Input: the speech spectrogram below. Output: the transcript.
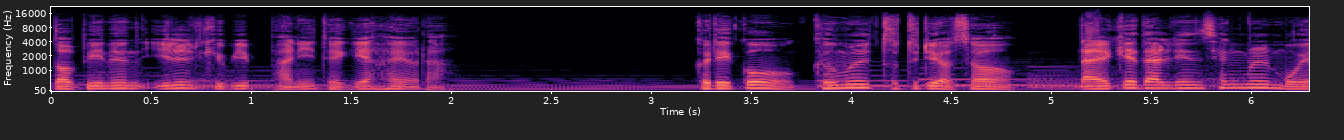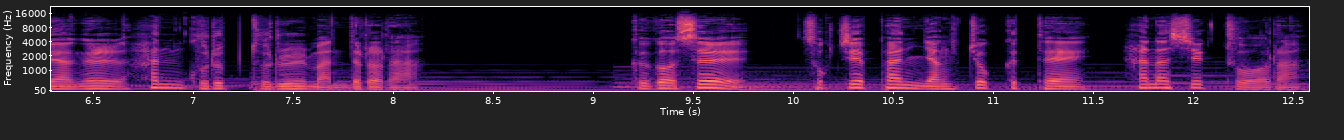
너비는 1규빗 반이 되게 하여라. 그리고 금을 두드려서 날개 달린 생물 모양을 한 그룹 둘을 만들어라. 그것을 속재판 양쪽 끝에 하나씩 두어라.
